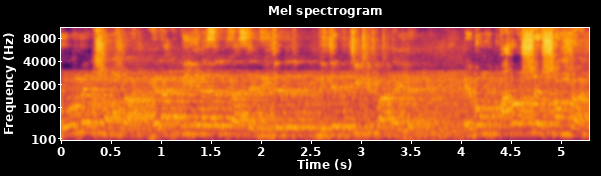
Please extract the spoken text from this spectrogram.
রোমের সম্রাট হেরাক্লিয়াসের কাছে নিজেদের, নিজের চিঠি পাঠাইলেন এবং পারস্যের সম্রাট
